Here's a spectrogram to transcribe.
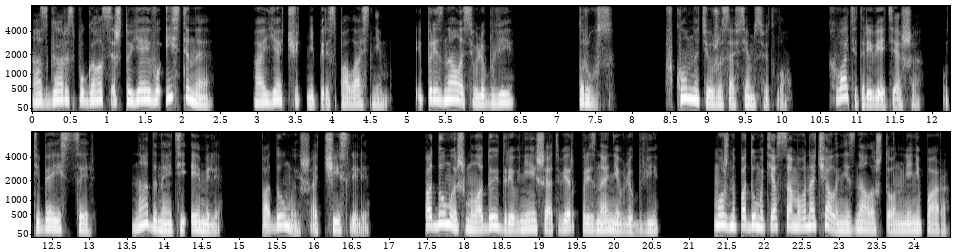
Асгар испугался, что я его истинная, а я чуть не переспала с ним и призналась в любви. Трус. В комнате уже совсем светло. Хватит реветь, Эша. У тебя есть цель. Надо найти Эмили. Подумаешь, отчислили. Подумаешь, молодой древнейший отверг признание в любви. Можно подумать, я с самого начала не знала, что он мне не пара.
